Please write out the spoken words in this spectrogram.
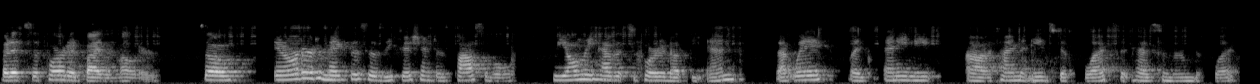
but it's supported by the motor. So in order to make this as efficient as possible, we only have it supported at the end. That way, like any uh, time it needs to flex, it has some room to flex.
